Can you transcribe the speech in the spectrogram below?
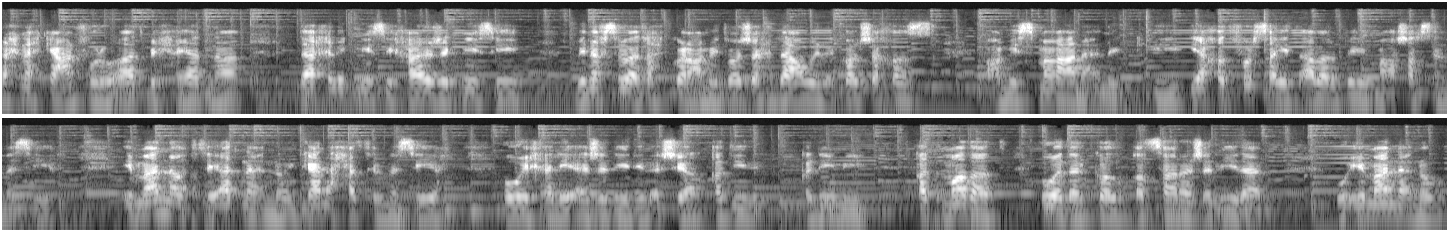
رح نحكي عن فروقات بحياتنا داخل الكنيسة خارج الكنيسة. بنفس الوقت رح تكون عم يتوجه دعوة لكل شخص وعم يسمعنا إنه ياخذ فرصة يتقابل مع شخص المسيح. إيماننا وثقتنا إنه إن كان أحد في المسيح هو خليقة جديدة الأشياء القديمة قد مضت هو ذا الكل قد صار جديدا. وإيماننا إنه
